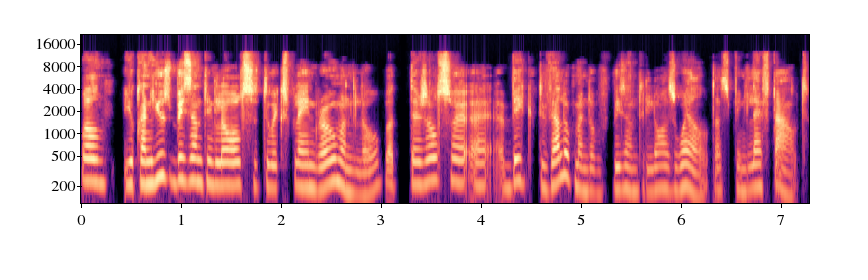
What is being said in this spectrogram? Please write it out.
well, you can use Byzantine law also to explain Roman law, but there's also a, a big development of Byzantine law as well that's been left out.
